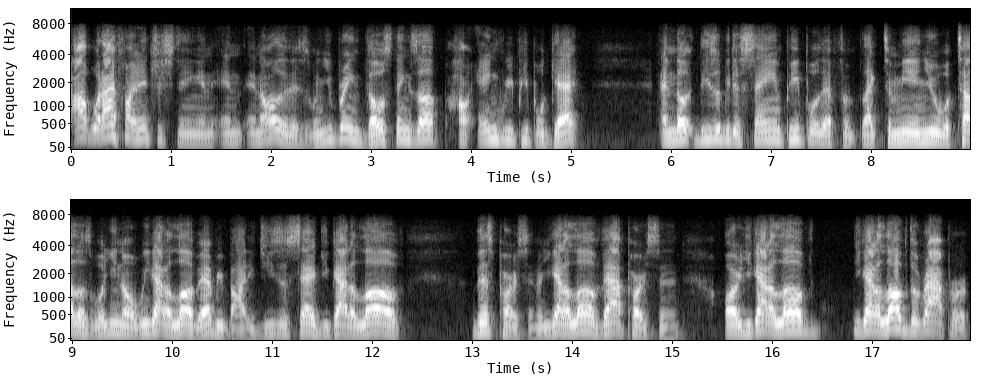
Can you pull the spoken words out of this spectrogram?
uh, what i find interesting in, in in all of this is when you bring those things up how angry people get and th- these will be the same people that for, like to me and you will tell us well you know we got to love everybody. Jesus said you got to love this person or you got to love that person or you got to love you got to love the rapper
